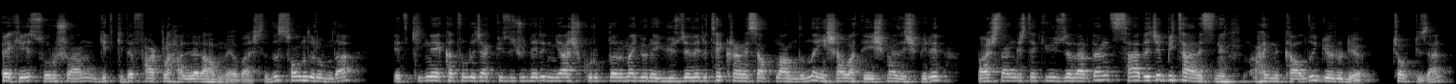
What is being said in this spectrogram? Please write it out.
Peki soru şu an gitgide farklı haller almaya başladı. Son durumda etkinliğe katılacak yüzücülerin yaş gruplarına göre yüzdeleri tekrar hesaplandığında inşallah değişmez hiçbiri. Başlangıçtaki yüzdelerden sadece bir tanesinin aynı kaldığı görülüyor. Çok güzel.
